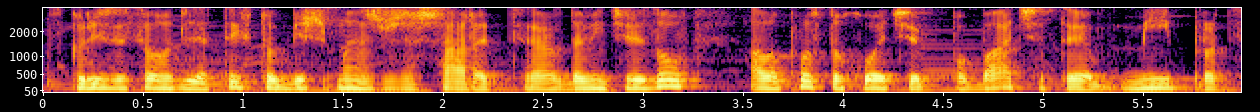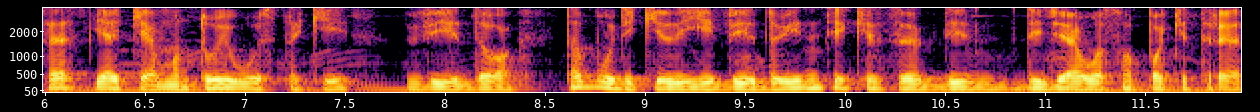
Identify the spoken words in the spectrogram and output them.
скоріш за всього, для тих, хто більш-менш вже шарить в DaVinci Resolve, але просто хоче побачити мій процес, як я монтую ось такі відео та будь-які її відео, і не тільки з DJI Osmo Pocket 3.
